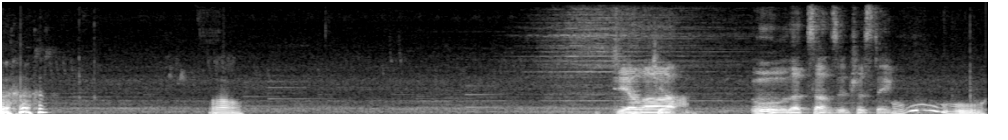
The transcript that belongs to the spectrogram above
wow. GLR. Ooh, that sounds interesting. Ooh.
